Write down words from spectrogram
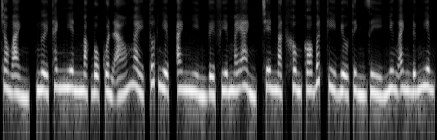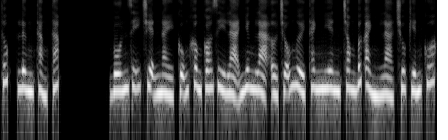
Trong ảnh, người thanh niên mặc bộ quần áo ngày tốt nghiệp anh nhìn về phía máy ảnh, trên mặt không có bất kỳ biểu tình gì nhưng anh đứng nghiêm túc, lưng thẳng tắp. Vốn dĩ chuyện này cũng không có gì lạ nhưng là ở chỗ người thanh niên trong bức ảnh là Chu Kiến Quốc.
